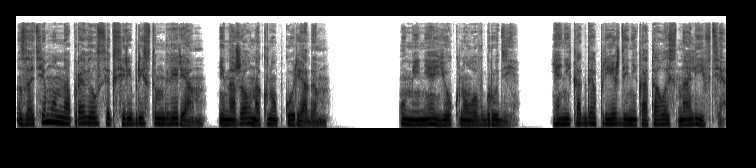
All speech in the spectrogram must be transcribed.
Затем он направился к серебристым дверям и нажал на кнопку рядом. У меня ёкнуло в груди. Я никогда прежде не каталась на лифте,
